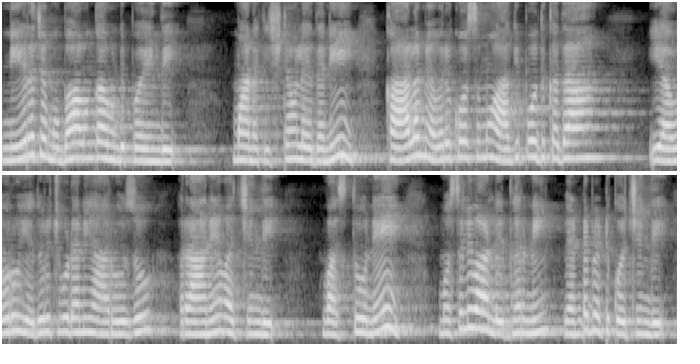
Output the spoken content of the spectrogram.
నీరజ ముభావంగా ఉండిపోయింది. మనకిష్టం లేదని కాలం ఎవరి కోసమూ ఆగిపోదు కదా. ఎవరు ఎదురు చూడని ఆ రోజు రానే వచ్చింది. వస్తూనే ముసలి వాళ్ళిద్దరినీ వెంటబెట్టుకొచ్చింది.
